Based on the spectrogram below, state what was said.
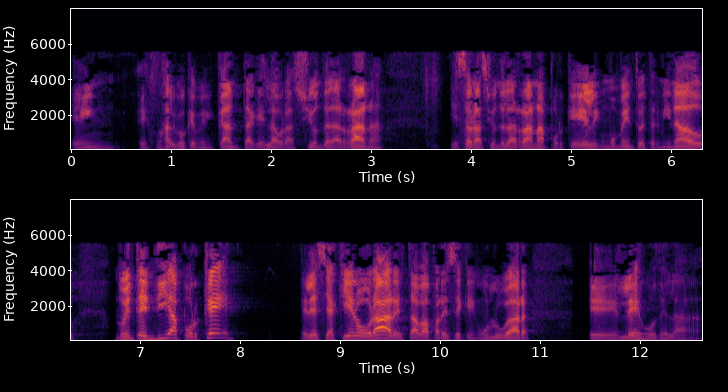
en es algo que me encanta, que es la oración de la rana. Esa oración de la rana, porque él en un momento determinado no entendía por qué. Él decía, quiero orar. Estaba, parece que en un lugar eh, lejos, de la,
